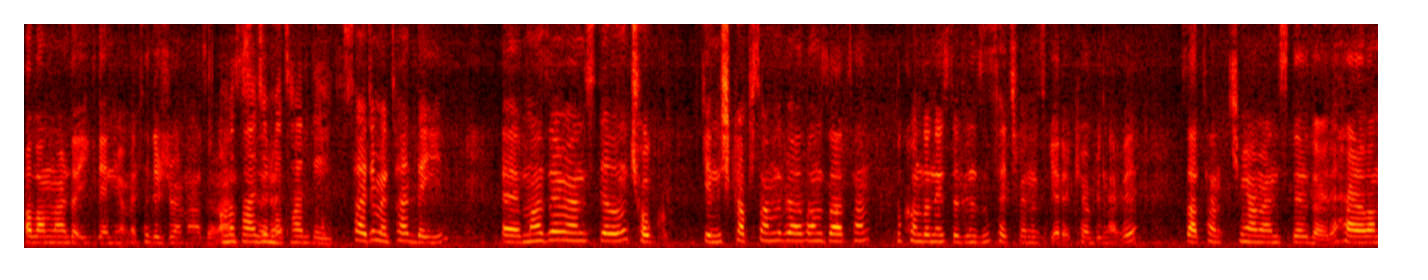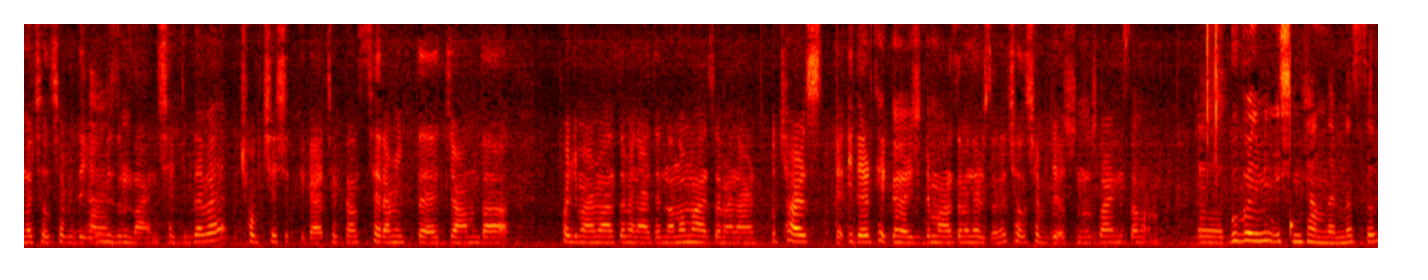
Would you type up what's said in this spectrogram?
alanlarda ilgileniyor metalurji ve malzeme Ama sadece metal değil. Sadece metal değil. Ee, malzeme mühendisliği alanı çok geniş kapsamlı bir alan zaten. Bu konuda ne istediğinizi seçmeniz gerekiyor bir nevi. Zaten kimya mühendisleri de öyle. Her alanda çalışabildiği gibi Evet. bizim de aynı şekilde ve çok çeşitli gerçekten. Seramikte, camda, polimer malzemelerde, nano malzemeler, bu tarz ileri teknolojili malzemeler üzerine çalışabiliyorsunuz aynı zamanda. Ee, bu bölümün iş imkanları nasıl?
